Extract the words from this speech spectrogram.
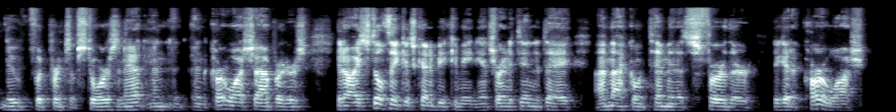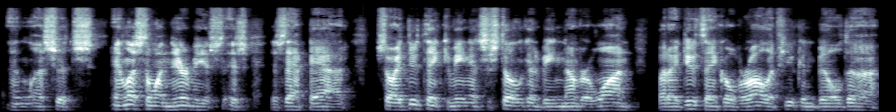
new footprints of stores and that and and car wash operators you know i still think it's going to be convenience right at the end of the day i'm not going 10 minutes further to get a car wash unless it's unless the one near me is is is that bad. So I do think convenience is still going to be number one. But I do think overall, if you can build uh,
